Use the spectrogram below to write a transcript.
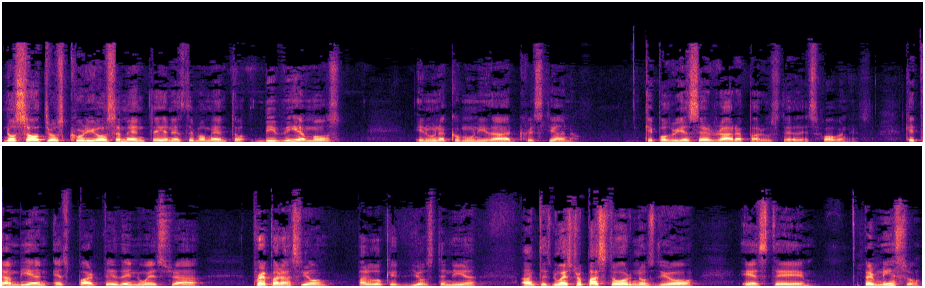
Nosotros, curiosamente, en este momento, vivíamos en una comunidad cristiana que podría ser rara para ustedes jóvenes, que también es parte de nuestra preparación para lo que Dios tenía antes. Nuestro pastor nos dio este permiso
